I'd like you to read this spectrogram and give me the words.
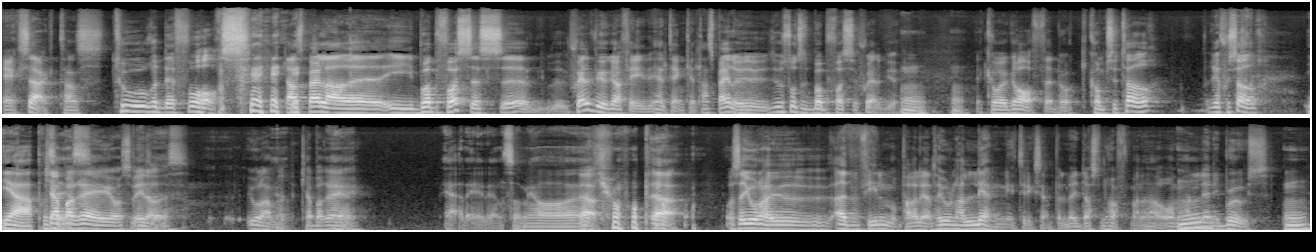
Exakt, hans Tour de Force. Han spelar eh, i Bob Fosses eh, självbiografi helt enkelt. Han spelar ju i stort sett Bob Fosse själv ju. Mm, mm. Koreografen och kompositör, regissör, Ja, precis. kabaré och så vidare. Precis. Gjorde han väl? Kabaré. Ja, det är den som jag eh, Ja. kommer på. Ja. Och så gjorde han ju även filmer parallellt. Han gjorde den här Lenny till exempel med Dustin Hoffman. Den här om Mm. Lenny Bruce. Mm.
